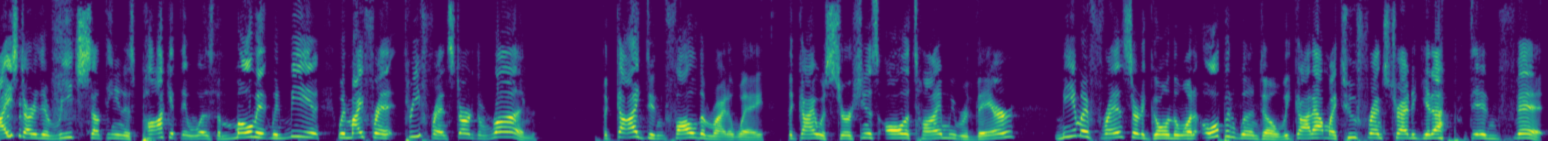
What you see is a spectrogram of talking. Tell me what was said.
Guy started to reach something in his pocket that was the moment when me when my friend three friends started to run the guy didn't follow them right away the guy was searching us all the time we were there me and my friends started going the one open window we got out my two friends tried to get out but didn't fit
